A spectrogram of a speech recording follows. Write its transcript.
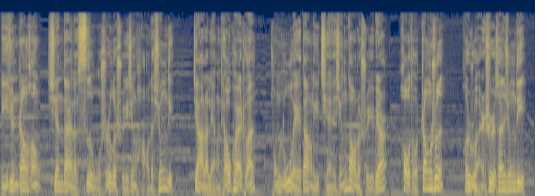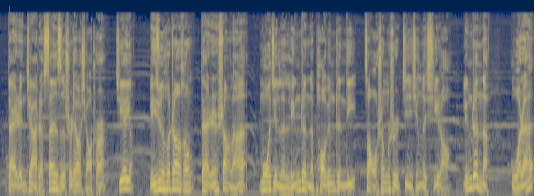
李俊、张衡先带了四五十个水性好的兄弟，驾了两条快船，从芦苇荡里潜行到了水边。后头张顺和阮氏三兄弟带人驾着三四十条小船接应。李俊和张衡带人上了岸。摸进了凌阵的炮兵阵地，噪声式进行了袭扰。凌阵呢，果然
